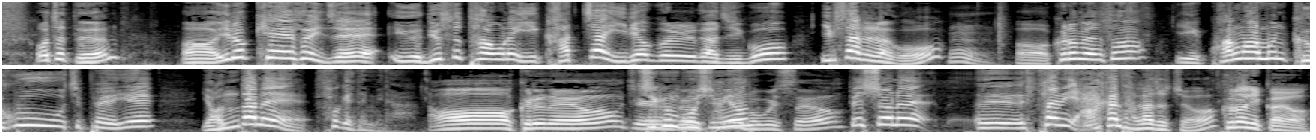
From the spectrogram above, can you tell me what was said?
어쨌든 어, 이렇게 해서 이제 이 뉴스타운의 이 가짜 이력을 가지고 입사를 하고 음. 어, 그러면서 이 광화문 극우 집회에 연단에 서게 됩니다. 어, 그러네요. 지금, 지금 저 보시면- 보고 있어요. 패션의 에, 스타일이 약간 달라졌죠. 그러니까요.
